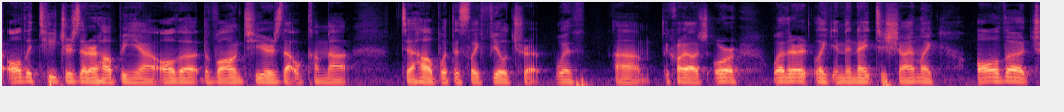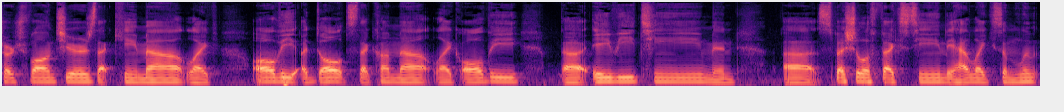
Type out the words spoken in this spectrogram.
All the teachers that are helping you out, all the, the volunteers that will come out to help with this like field trip with um, the college, or whether like in the night to shine, like all the church volunteers that came out, like all the adults that come out, like all the uh, AV team and uh, special effects team. They had like some lim-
